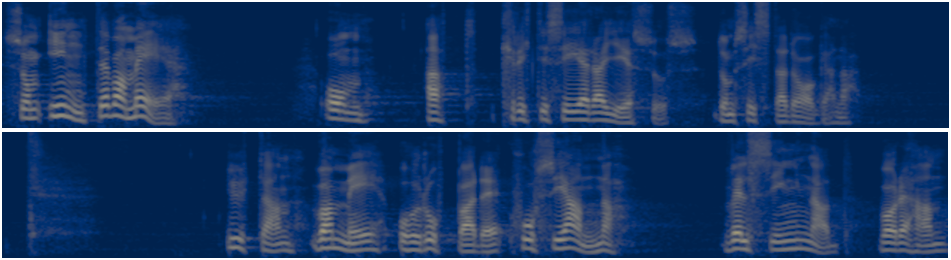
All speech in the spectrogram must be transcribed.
som inte var med om att kritisera Jesus de sista dagarna. Utan var med och ropade Hosianna, välsignad vare han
